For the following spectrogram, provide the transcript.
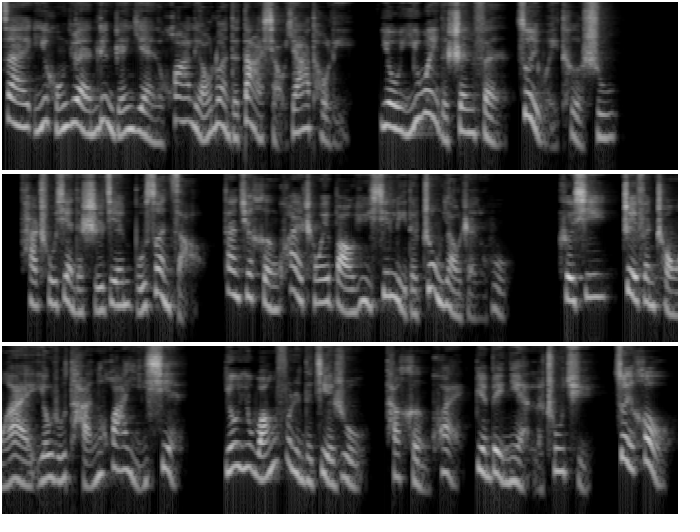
在怡红院令人眼花缭乱的大小丫头里，有一位的身份最为特殊。她出现的时间不算早，但却很快成为宝玉心里的重要人物。可惜这份宠爱犹如昙花一现，由于王夫人的介入，她很快便被撵了出去，最后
